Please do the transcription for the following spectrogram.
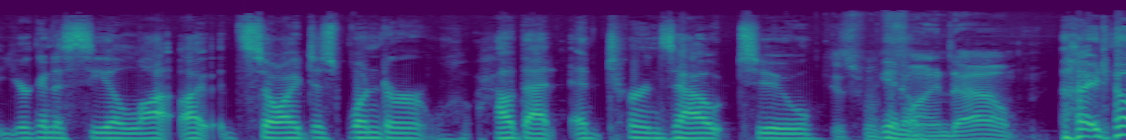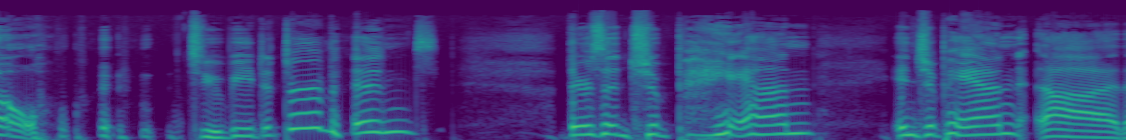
you're going to see a lot. Uh, so I just wonder how that uh, turns out to, Guess we'll you know, find out. I know, to be determined. There's a Japan. In Japan, uh,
